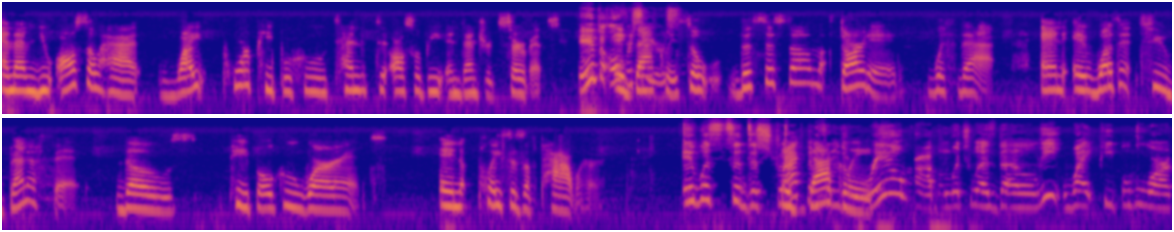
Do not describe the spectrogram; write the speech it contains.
And then you also had white poor people who tended to also be indentured servants. And the overseers. Exactly. So the system started with that. And it wasn't to benefit those people who weren't in places of power. It was to distract them from the real problem, which was the elite white people who are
